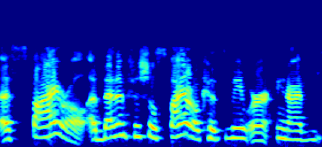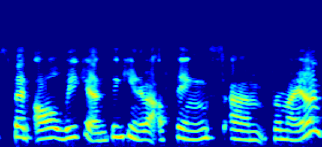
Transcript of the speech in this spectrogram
a spiral a beneficial spiral because we were you know i've spent all weekend thinking about things um, for my own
